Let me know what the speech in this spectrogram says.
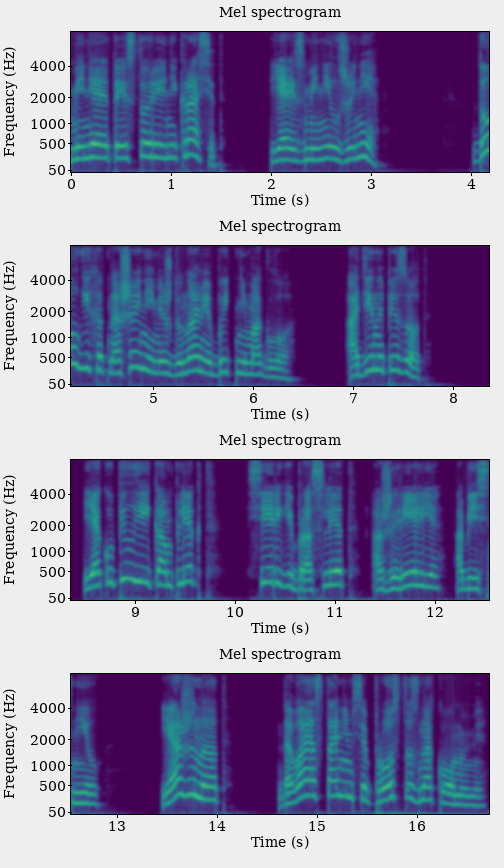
Меня эта история не красит. Я изменил жене. Долгих отношений между нами быть не могло. Один эпизод. Я купил ей комплект, серьги, браслет, ожерелье, объяснил. Я женат. Давай останемся просто знакомыми».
